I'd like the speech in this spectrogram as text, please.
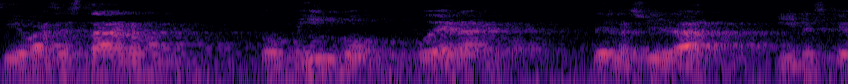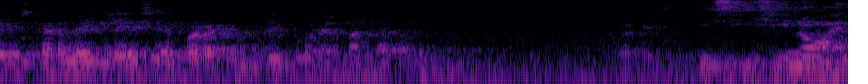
Si vas a estar un domingo fuera de la ciudad, tienes que buscar la iglesia para cumplir con el mandamiento. ¿Y si, si no hay?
